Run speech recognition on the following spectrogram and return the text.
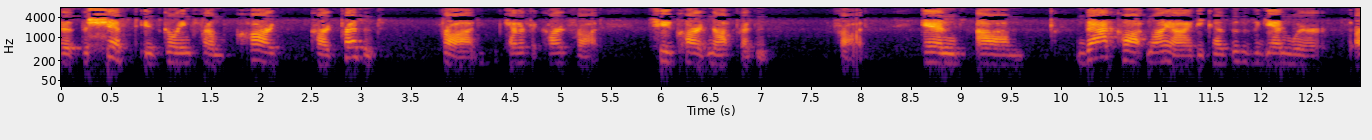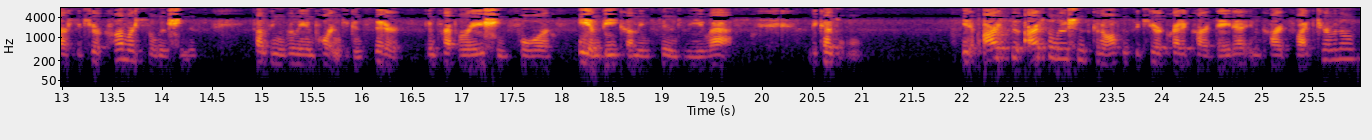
The the shift is going from card card present fraud, counterfeit card fraud, to card not present fraud. And um, that caught my eye because this is again where our secure commerce solution is something really important to consider in preparation for EMV coming soon to the U.S. Because you know, our our solutions can also secure credit card data in card swipe terminals,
